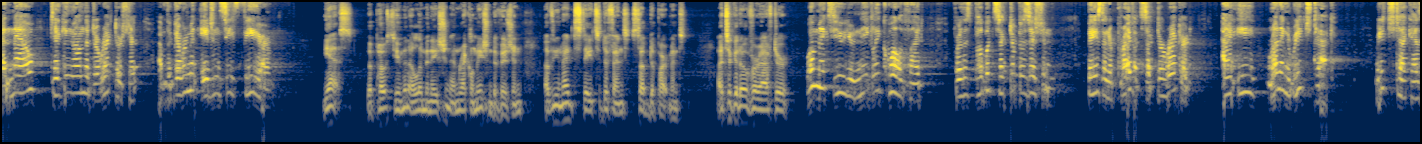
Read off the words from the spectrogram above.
and now taking on the directorship of the government agency FEAR. yes, the Post-Human Elimination and Reclamation Division of the United States Defense Subdepartment. I took it over after What makes you uniquely qualified for this public sector position based on a private sector record, i.e., running Reach Tech? Reach Tech has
